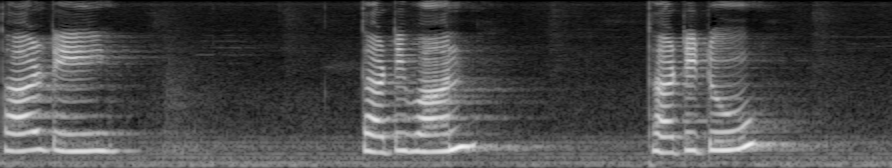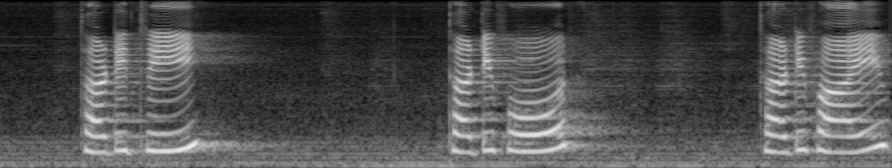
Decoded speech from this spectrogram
30, 31, 32, 33, 34, 35,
